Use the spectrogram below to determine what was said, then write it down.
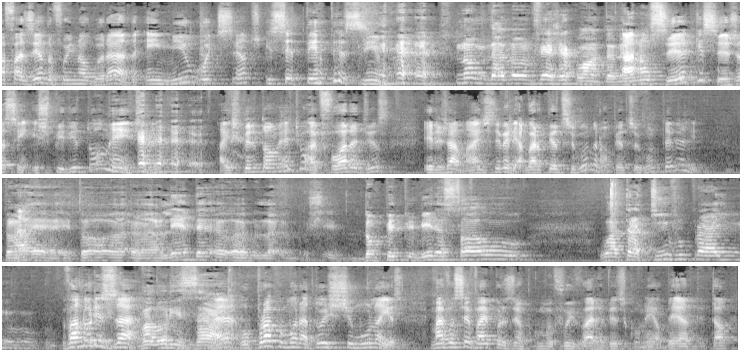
A fazenda foi inaugurada em 1875. não, não fecha a conta, né? A não ser que seja assim, espiritualmente. Né? Aí, espiritualmente, fora disso, ele jamais esteve ali. Agora, Pedro II não, Pedro II esteve ali. Então, né? é, então além de. Dom Pedro I é só o o atrativo para valorizar. Valorizar. Né? O próprio morador estimula isso. Mas você vai, por exemplo, como eu fui várias vezes com o Ney Alberto e tal,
